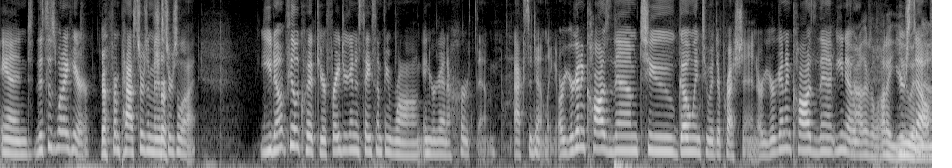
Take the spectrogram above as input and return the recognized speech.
And this is what I hear Yeah. from pastors and ministers a lot. You don't feel equipped. You're afraid you're going to say something wrong and you're going to hurt them accidentally, or you're going to cause them to go into a depression, or you're going to cause them, you know, God, there's a lot of you in yourself.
